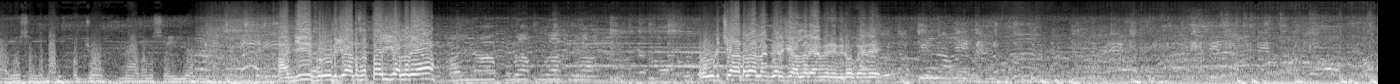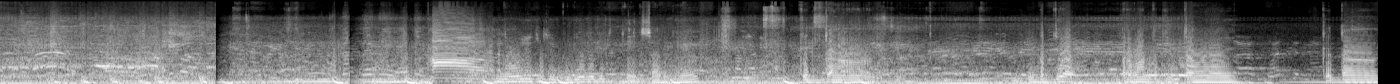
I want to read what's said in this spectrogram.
ਆਜੋ ਸੰਗਤਾਂ ਪੱਜੋ ਮੌਸਮ ਸਹੀ ਹੈ ਹਾਂਜੀ ਫਰੂਟ ਚਾਟ ਸੱਤਾ ਜੀ ਚੱਲ ਰਿਹਾ। ਹਾਂਜੀ ਹਾਂ ਪੂਰਾ ਪੂਰਾ ਪੂਰਾ। ਫਰੂਟ ਚਾਟ ਦਾ ਲੰਗਰ ਚੱਲ ਰਿਹਾ ਮੇਰੇ ਵੀਰੋ ਕਹਿੰਦੇ। ਹਾਂ। ਲੋ ਜੀ, ਤੁਸੀਂ ਵੀਡੀਓ ਦੇ ਵਿੱਚ ਦੇਖ ਸਕਦੇ ਹੋ ਕਿੱਦਾਂ ਵਧੀਆ ਪ੍ਰਬੰਧ ਕੀਤਾ ਹੋਇਆ ਹੈ। ਕਿੱਦਾਂ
